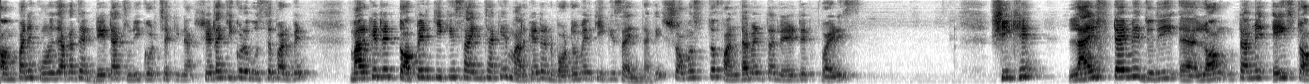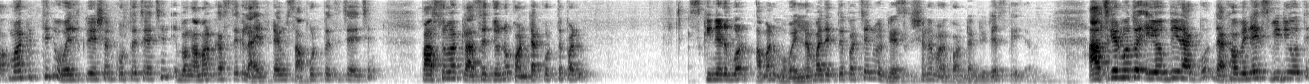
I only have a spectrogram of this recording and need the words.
কোম্পানি কোনো জায়গাতে ডেটা চুরি করছে কিনা? সেটা কি করে বুঝতে পারবেন? মার্কেটের টপের কি কি সাইন থাকে? মার্কেটের বটমের কি কি সাইন থাকে? সমস্ত ফান্ডামেন্টাল রিলেটেড কোয়ারিজ শিখে লাইফ টাইমে যদি লং টার্মে এই স্টক মার্কেট থেকে ওয়েলথ ক্রিয়েশন করতে চাইছেন এবং আমার কাছ থেকে লাইফ টাইম সাপোর্ট পেতে চাইছেন পার্সোনাল ক্লাসের জন্য কন্ট্যাক্ট করতে পারেন। স্ক্রিনের উপর আমার মোবাইল নাম্বার দেখতে পাচ্ছেন এবং ডেসক্রিপশনে আমার কন্ট্যাক্ট ডিটেলস পেয়ে যাবেন। আজকের মতো এই অবধি রাখব। দেখা হবে নেক্সট ভিডিওতে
